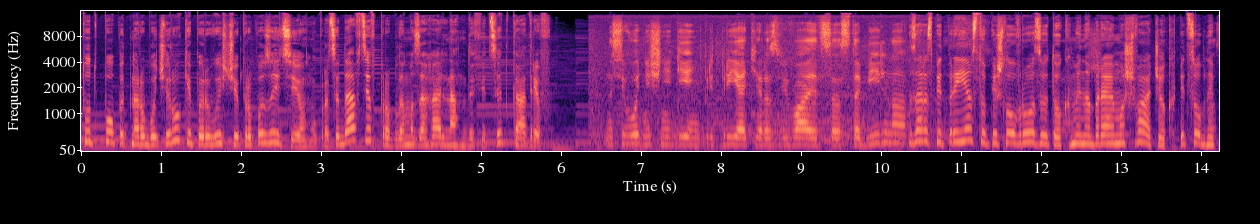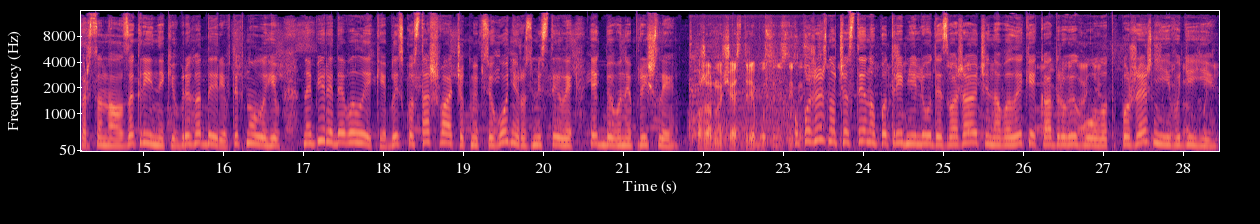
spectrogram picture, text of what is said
Тут попит на робочі руки перевищує пропозицію. У працедавців проблема загальна дефіцит кадрів. На сегодняшний день предприятие развивается стабильно. Зараз підприємство пішло в розвиток. Ми набираємо швачок, підсобний персонал, закрійників, бригадирів, технологів. Набір іде великий. Близько ста швачок ми б сьогодні розмістили, якби вони прийшли. В пожарную У пожежну частину потрібні люди, зважаючи на великий кадровий голод, пожежні і водії.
